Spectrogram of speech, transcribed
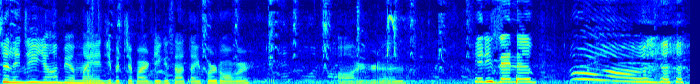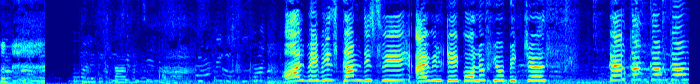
चलें जी यहाँ पे हम आए हैं जी बच्चा पार्टी के साथ आईफल टॉवर और हेरी जैनब all babies come this way i will take all of your pictures come come come come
